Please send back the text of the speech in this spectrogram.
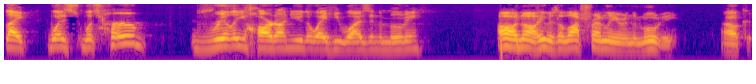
like, was was Herb really hard on you the way he was in the movie? Oh no, he was a lot friendlier in the movie. Okay.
